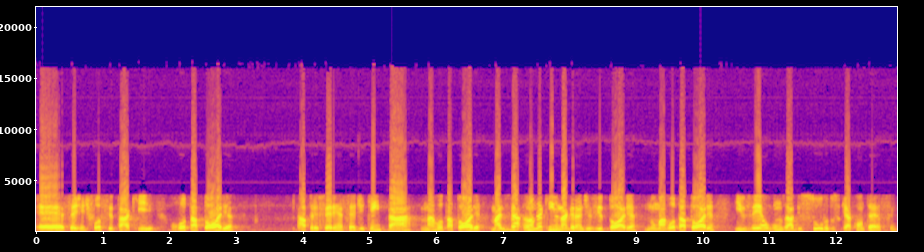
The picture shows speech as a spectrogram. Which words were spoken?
É, se a gente for citar aqui rotatória, a preferência é de quem está na rotatória. Mas anda aqui na Grande Vitória, numa rotatória, e vê alguns absurdos que acontecem.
